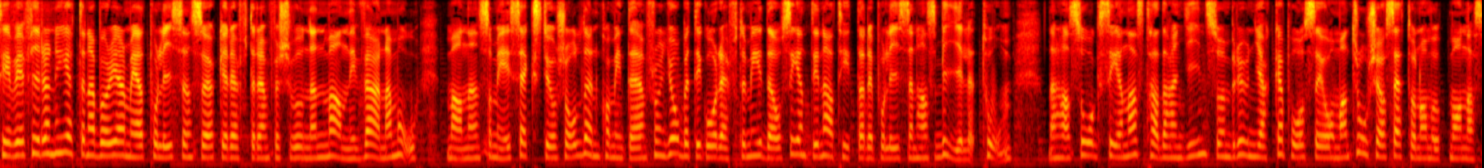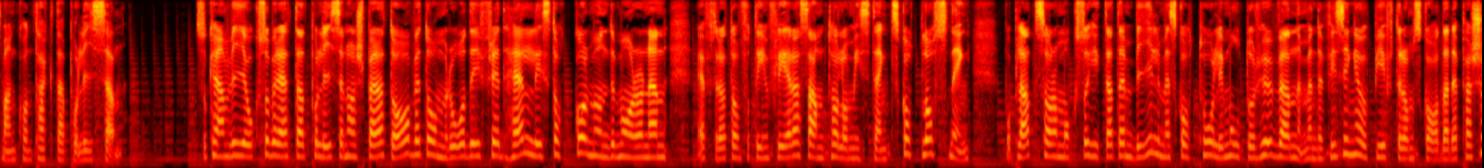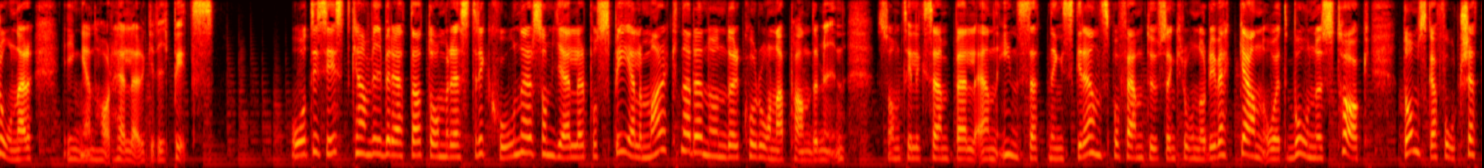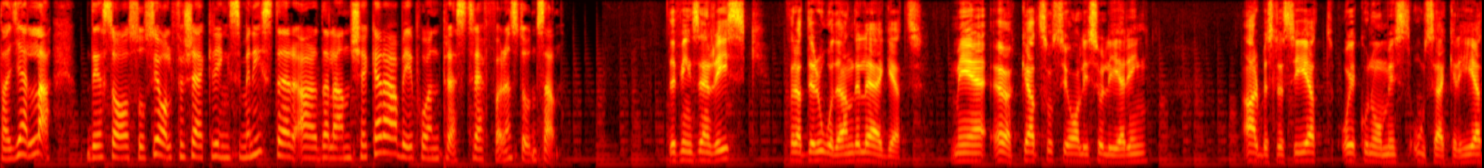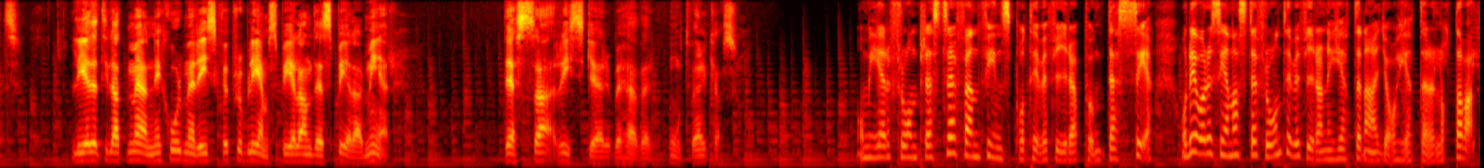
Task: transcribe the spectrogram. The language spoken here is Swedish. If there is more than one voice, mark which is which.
Speaker 1: TV4-nyheterna börjar med att polisen söker efter en försvunnen man i Värnamo. Mannen som är i 60-årsåldern kom inte hem från jobbet igår eftermiddag och sent i natt hittade polisen hans bil tom. När han såg senast hade han jeans och en brun jacka på sig och om man tror sig ha sett honom uppmanas man kontakta polisen så kan vi också berätta att polisen har spärrat av ett område i Fredhäll i Stockholm under morgonen efter att de fått in flera samtal om misstänkt skottlossning. På plats har de också hittat en bil med skotthål i motorhuven men det finns inga uppgifter om skadade personer. Ingen har heller gripits. Och till sist kan vi berätta att de restriktioner som gäller på spelmarknaden under coronapandemin, som till exempel en insättningsgräns på 5 000 kronor i veckan och ett bonustak, de ska fortsätta gälla. Det sa socialförsäkringsminister Ardalan Shekarabi på en pressträff för en stund sedan.
Speaker 2: Det finns en risk för att det rådande läget med ökad social isolering, arbetslöshet och ekonomisk osäkerhet leder till att människor med risk för problemspelande spelar mer. Dessa risker behöver motverkas.
Speaker 1: Och mer från pressträffen finns på tv4.se. Och det var det senaste från TV4 Nyheterna. Jag heter Lotta Wall.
